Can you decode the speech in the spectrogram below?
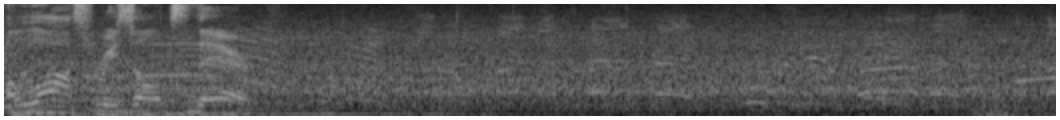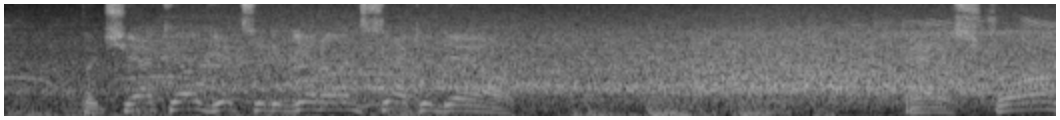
A loss results there. Pacheco gets it again on second down. And a strong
